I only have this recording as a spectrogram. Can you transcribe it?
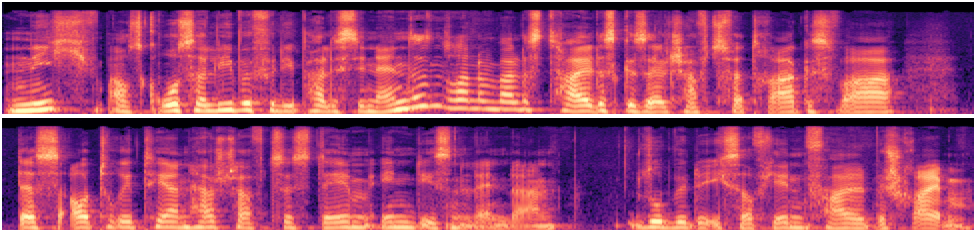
nicht aus großer Liebe für die Palästinenser, sondern weil es Teil des Gesellschaftsvertrages war, des autoritären Herrschaftssystems in diesen Ländern. So würde ich es auf jeden Fall beschreiben.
